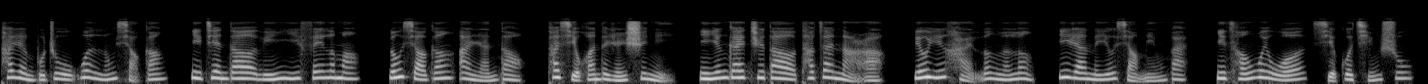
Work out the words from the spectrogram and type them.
他忍不住问龙小刚：“你见到林一飞了吗？”龙小刚黯然道：“他喜欢的人是你，你应该知道他在哪儿啊。”刘云海愣了愣，依然没有想明白。你曾为我写过情书，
